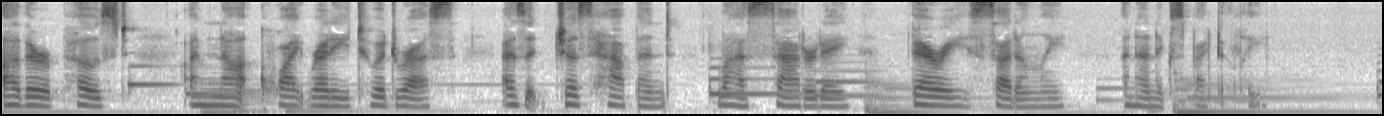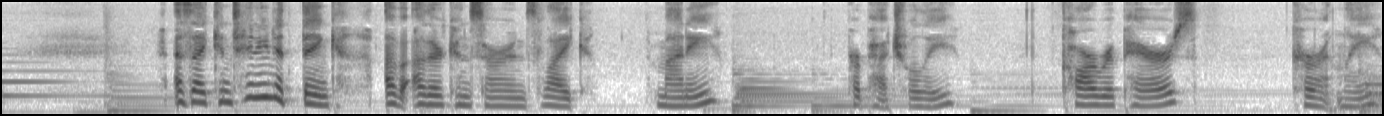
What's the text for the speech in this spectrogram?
other post I'm not quite ready to address as it just happened last Saturday very suddenly and unexpectedly. As I continue to think of other concerns like money, perpetually, car repairs, currently,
